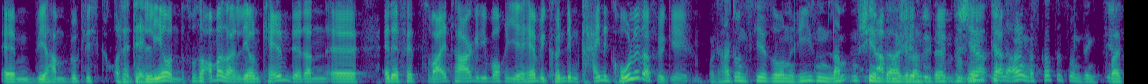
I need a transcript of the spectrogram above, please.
ähm, wir haben wirklich, oder der Leon, das muss man auch mal sagen, Leon Kelm, der dann, äh, der fährt zwei Tage die Woche hierher, wir können dem keine Kohle dafür geben. Und hat uns hier so einen riesen Lampenschirm, Lampenschirm dagelassen. Der gegeben, so- bestimmt, ja, keine ja. Ahnung, was kostet so ein Ding? Zwei,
